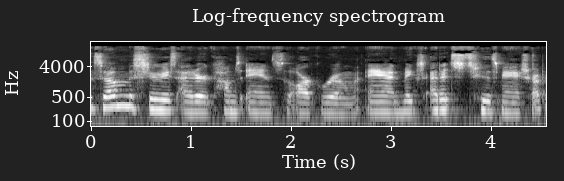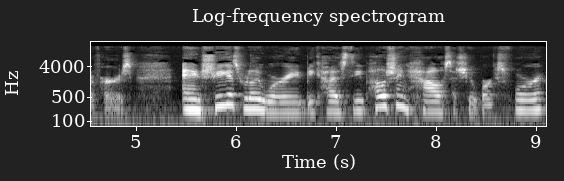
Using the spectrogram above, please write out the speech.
some mysterious editor comes into the ARC room and makes edits to this manuscript of hers. And she gets really worried because the publishing house that she works for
